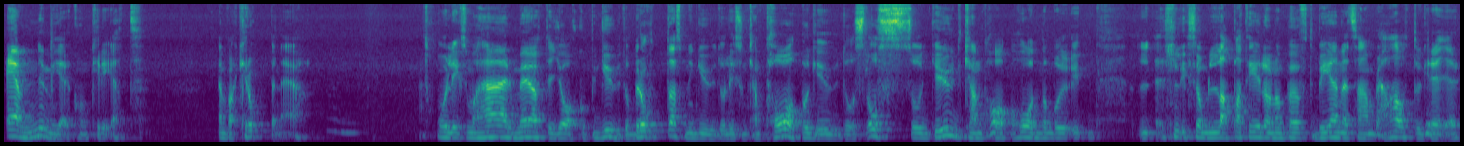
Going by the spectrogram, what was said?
ännu mer konkret än vad kroppen är. Och liksom här möter Jakob Gud och brottas med Gud och liksom kan ta på Gud och slåss och Gud kan ta på honom och liksom lappa till honom på höftbenet så han blir halt och grejer.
